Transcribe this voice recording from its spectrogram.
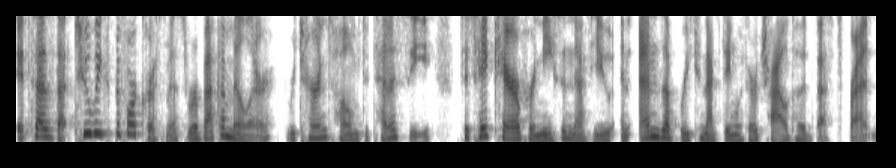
it says that two weeks before Christmas, Rebecca Miller returns home to Tennessee to take care of her niece and nephew and ends up reconnecting with her childhood best friend.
